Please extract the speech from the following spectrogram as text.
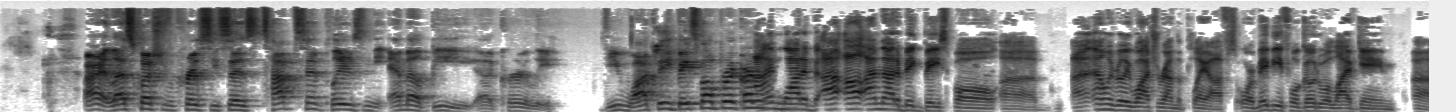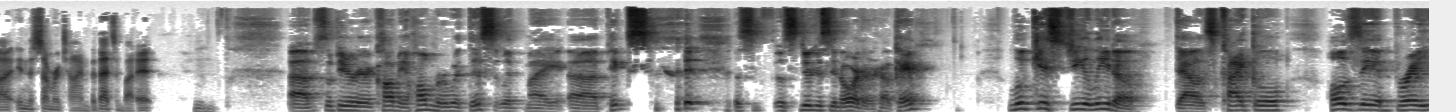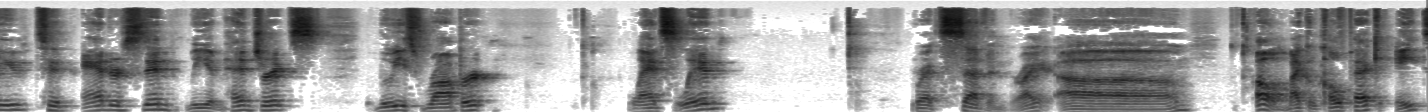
All right, last question from Chris. He says top ten players in the MLB uh, currently. Do you watch any baseball, Brett Carter? I'm not a I, I'm not a big baseball. Uh, I only really watch around the playoffs, or maybe if we'll go to a live game uh, in the summertime. But that's about it. Uh, some people are gonna call me a homer with this with my uh, picks. let's let's do this in order, okay? Lucas Giolito, Dallas Keuchel, Jose Abreu, Tim Anderson, Liam Hendriks, Luis Robert, Lance Lynn. We're at seven, right? Um, oh, Michael Kopech, eight.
